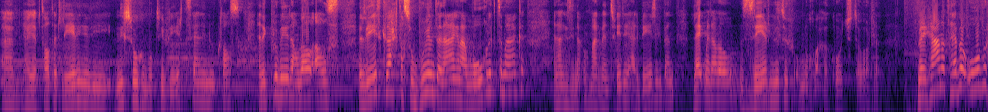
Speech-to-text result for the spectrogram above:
Ehm, ja, je hebt altijd leerlingen die niet zo gemotiveerd zijn in uw klas. En ik probeer dan wel als leerkracht dat zo boeiend en aangenaam mogelijk te maken. En aangezien dat ik nog maar mijn tweede jaar bezig ben, lijkt me dat wel zeer nuttig om nog wat gecoacht te worden. Wij gaan het hebben over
